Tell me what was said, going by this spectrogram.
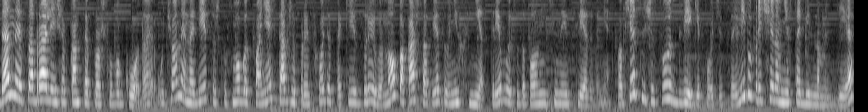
Данные собрали еще в конце прошлого года. Ученые надеются, что смогут понять, как же происходят такие взрывы, но пока что ответа у них нет, требуются дополнительные исследования. Вообще существуют две гипотезы. Либо причина в нестабильном льде,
